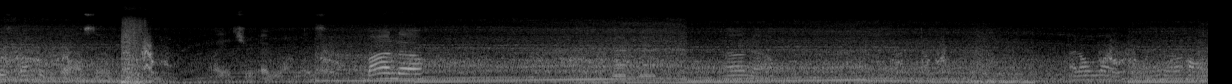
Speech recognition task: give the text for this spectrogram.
is done with the bastard. Oh yeah, sure, everyone is. Bondo. Oh no. I don't like it. I want to a honk.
